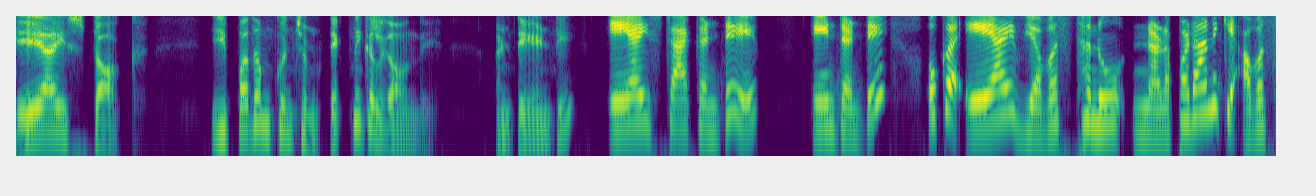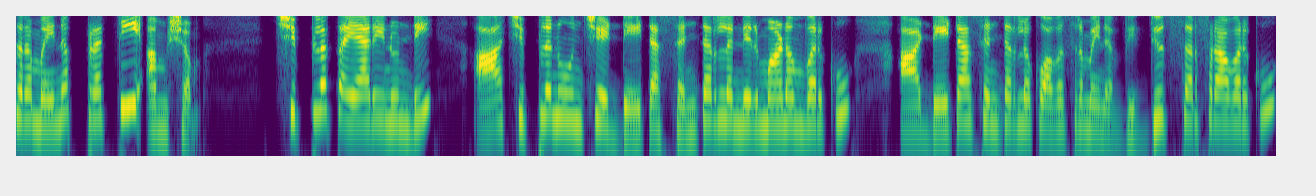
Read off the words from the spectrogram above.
AI stock. ఈ పదం కొంచెం టెక్నికల్గా ఉంది. అంటే ఏంటి? ఏఐ స్టాక్ అంటే ఏంటంటే ఒక ఏఐ వ్యవస్థను నడపడానికి అవసరమైన ప్రతి అంశం. చిప్ల తయారీ నుండి ఆ చిప్లను ఉంచే డేటా సెంటర్ల నిర్మాణం వరకు ఆ డేటా సెంటర్లకు అవసరమైన విద్యుత్ సరఫరా వరకు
